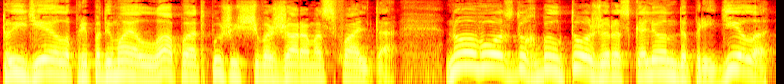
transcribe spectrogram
то и дело приподымая лапы от пышущего жаром асфальта – но воздух был тоже раскален до предела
